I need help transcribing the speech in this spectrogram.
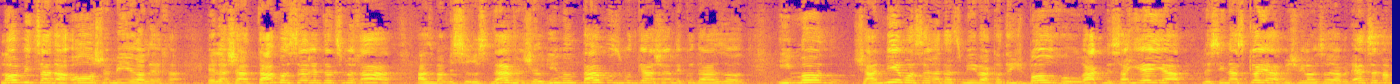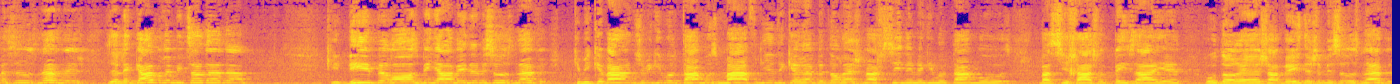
לא מצד האור שמאיר עליך, אלא שאתה מוסר את עצמך, אז במסירות נפש של גימל תמוז מודגש הנקודה הזאת. אימונו, שאני מוסר את עצמי והקדוש ברוך הוא רק מסייע לסינס כויח בשביל המסירות, אבל עצם המסירות נפש זה לגמרי מצד האדם. כי דיברוס בעניין אבידל מסירות נפש. כי מכיוון שבגימול תמוז מפליר דיקרא בדורש מהחסידים בגימול תמוז, בשיחה של פ"ז הוא דורש אבידל של מסירות נפש.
